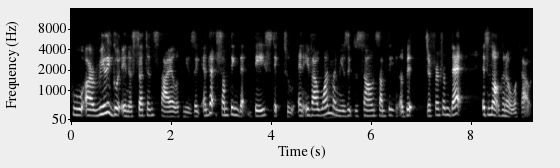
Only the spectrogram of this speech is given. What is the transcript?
who are really good in a certain style of music and that's something that they stick to and if i want my music to sound something a bit different from that it's not going to work out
